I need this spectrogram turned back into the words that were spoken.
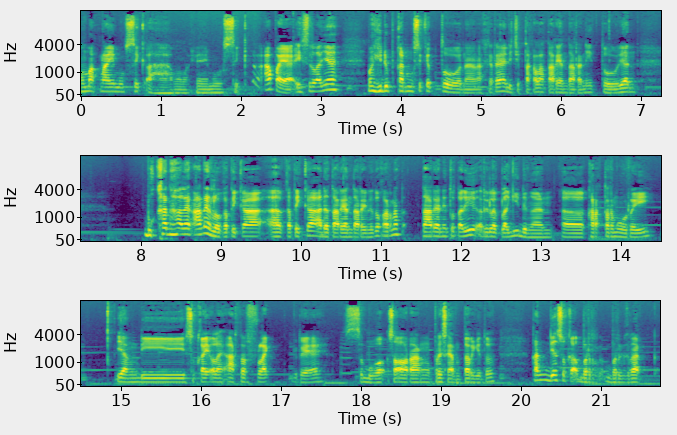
memaknai musik? Ah memaknai musik. Apa ya istilahnya menghidupkan musik itu. Nah akhirnya diciptakanlah tarian-tarian itu. Dan bukan hal yang aneh loh ketika uh, ketika ada tarian-tarian itu karena tarian itu tadi relate lagi dengan uh, karakter Murray yang disukai oleh Arthur Fleck gitu ya sebuah seorang presenter gitu kan dia suka ber, bergerak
